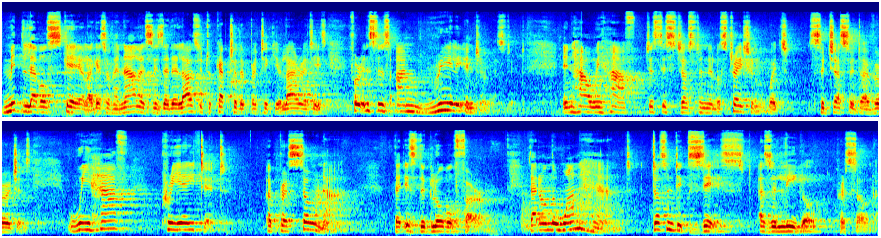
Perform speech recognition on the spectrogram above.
mid-level scale, I guess, of analysis that allows you to capture the particularities. For instance, I'm really interested in how we have, just this just an illustration which suggests a divergence. We have created a persona that is the global firm that, on the one hand, doesn't exist as a legal persona,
